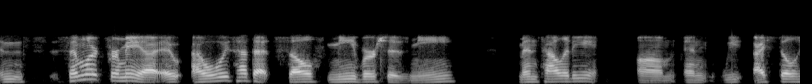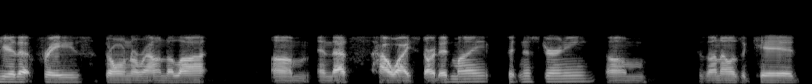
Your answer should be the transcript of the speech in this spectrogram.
and similar for me, I I always had that self me versus me mentality. Um, and we I still hear that phrase thrown around a lot. Um, and that's how I started my fitness journey. Um, because when I was a kid,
